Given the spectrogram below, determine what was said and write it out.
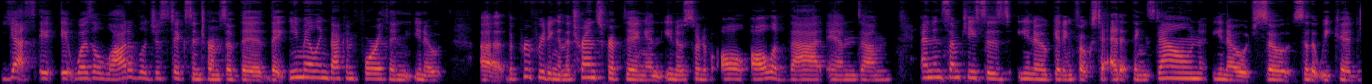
yes, it, it, was a lot of logistics in terms of the the emailing back and forth, and you know, uh, the proofreading and the transcripting, and you know, sort of all all of that, and um, and in some cases, you know, getting folks to edit things down, you know, so so that we could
